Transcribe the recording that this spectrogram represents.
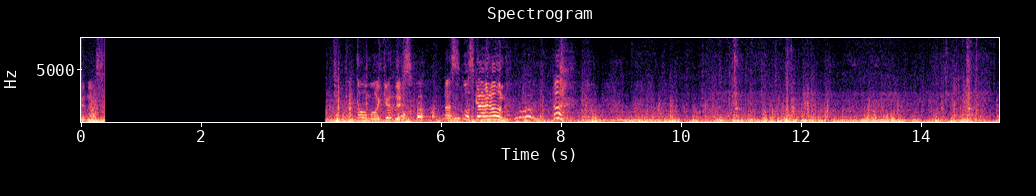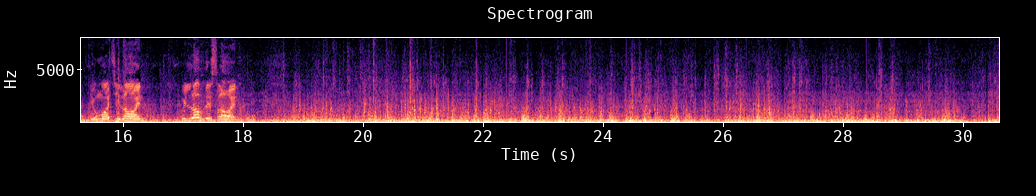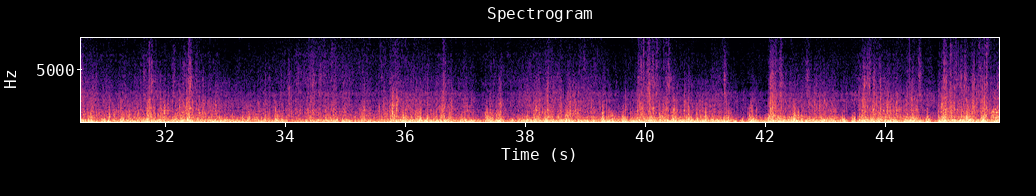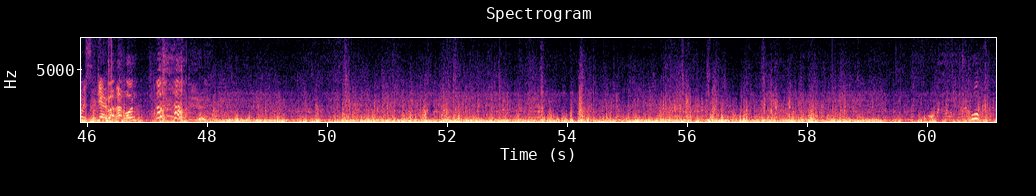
goodness. Oh my goodness. That's, what's going on? the almighty line. We love this line. on. Woo.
